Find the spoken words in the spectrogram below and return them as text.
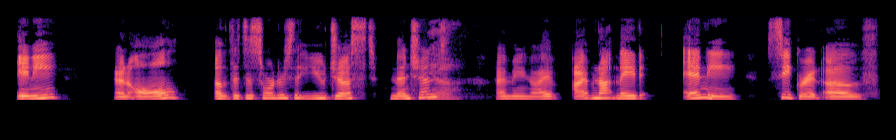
any and all of the disorders that you just mentioned. Yeah. I mean, I I've not made any secret of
